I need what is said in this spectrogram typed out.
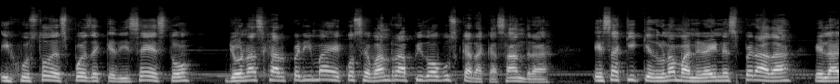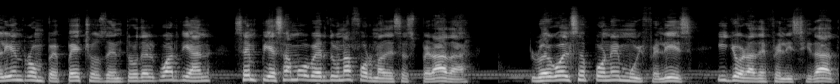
y justo después de que dice esto, Jonas Harper y Maeko se van rápido a buscar a Cassandra. Es aquí que de una manera inesperada, el alien rompepechos dentro del guardián se empieza a mover de una forma desesperada. Luego él se pone muy feliz y llora de felicidad,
